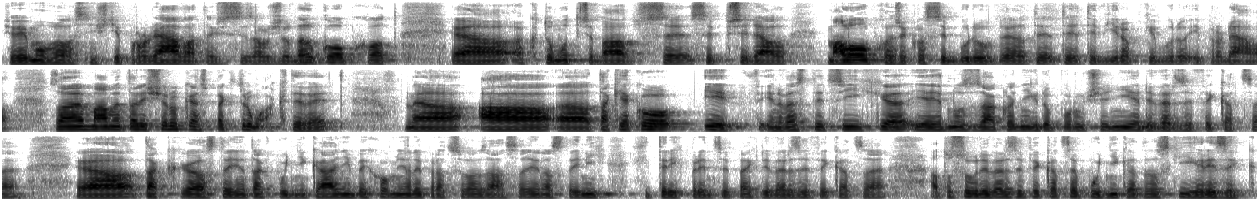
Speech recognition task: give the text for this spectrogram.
že by mohl vlastně ještě prodávat, takže si založil velkou obchod, k tomu třeba si, si přidal malou obchod, řekl si, budu, ty, ty, ty výrobky budu i prodávat. Znamená, máme tady široké spektrum aktivit, a tak jako i v investicích je jedno z základních doporučení je diverzifikace, tak stejně tak v podnikání bychom měli pracovat v zásadě na stejných chytrých principech diverzifikace a to jsou diverzifikace podnikatelských rizik.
